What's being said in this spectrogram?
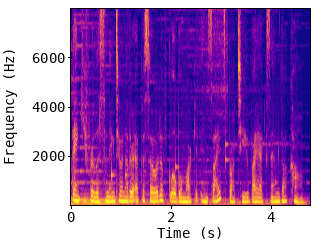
Thank you for listening to another episode of Global Market Insights brought to you by XM.com.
